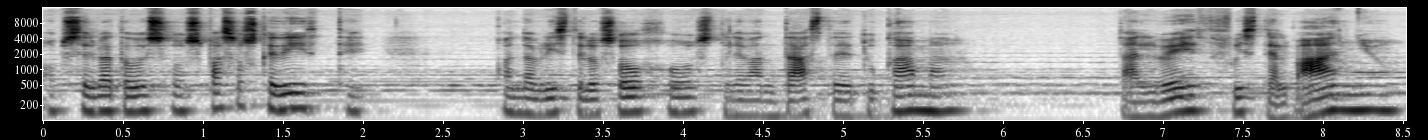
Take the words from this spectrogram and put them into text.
Observa todos esos pasos que diste cuando abriste los ojos, te levantaste de tu cama, Tal vez fuiste al baño.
